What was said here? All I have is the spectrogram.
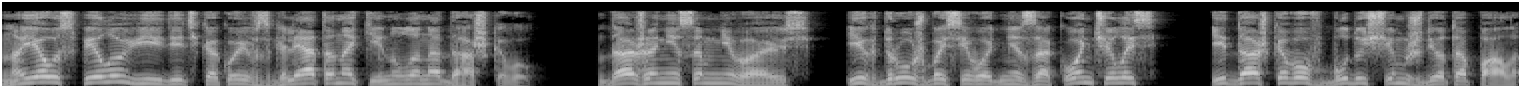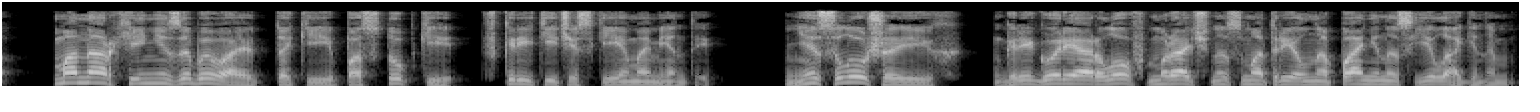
но я успел увидеть, какой взгляд она кинула на Дашкову. Даже не сомневаюсь, их дружба сегодня закончилась, и Дашкову в будущем ждет опала. Монархи не забывают такие поступки в критические моменты. Не слушай их. Григорий Орлов мрачно смотрел на Панина с Елагиным.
